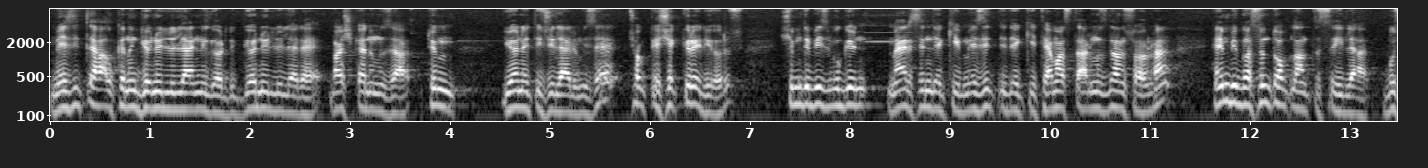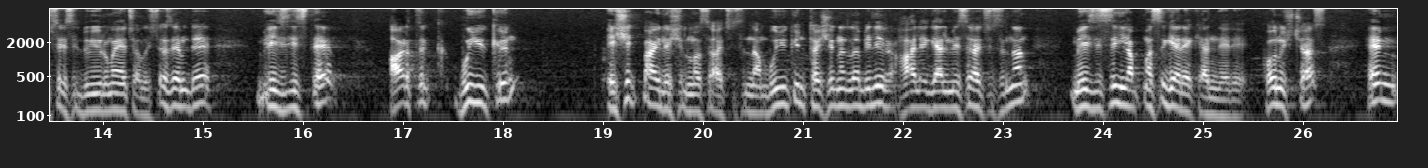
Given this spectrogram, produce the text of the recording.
Mezitli halkının gönüllülerini gördük. Gönüllülere, başkanımıza, tüm yöneticilerimize çok teşekkür ediyoruz. Şimdi biz bugün Mersin'deki, Mezitli'deki temaslarımızdan sonra hem bir basın toplantısıyla bu sesi duyurmaya çalışacağız hem de mecliste artık bu yükün eşit paylaşılması açısından, bu yükün taşınılabilir hale gelmesi açısından meclisin yapması gerekenleri konuşacağız. Hem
